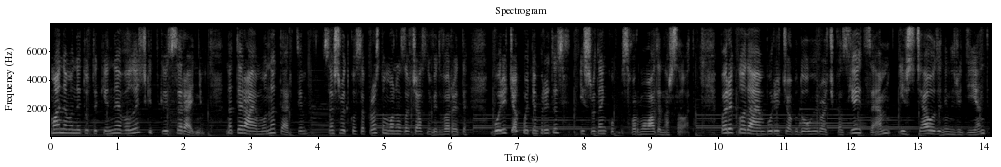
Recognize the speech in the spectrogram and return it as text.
У мене вони тут такі невеличкі, такі середні. Натираємо на терці. Все швидко, все просто можна завчасно відварити бурячок, потім прийти і швиденько сформувати наш салат. Перекладаємо бурячок до огірочка з яйцем. І ще один інгредієнт.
